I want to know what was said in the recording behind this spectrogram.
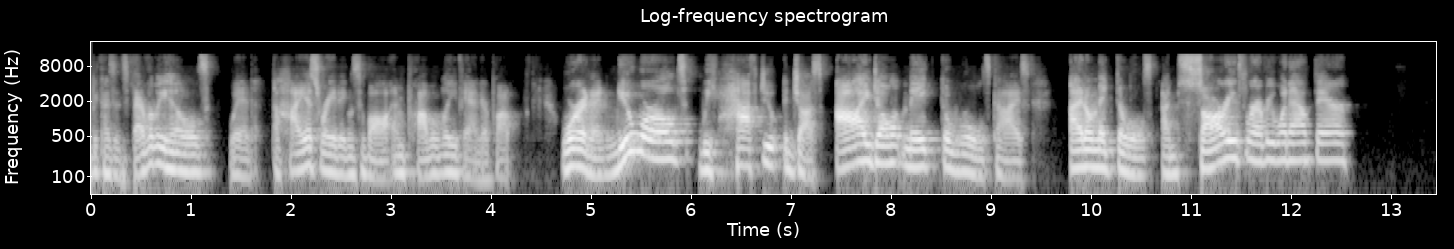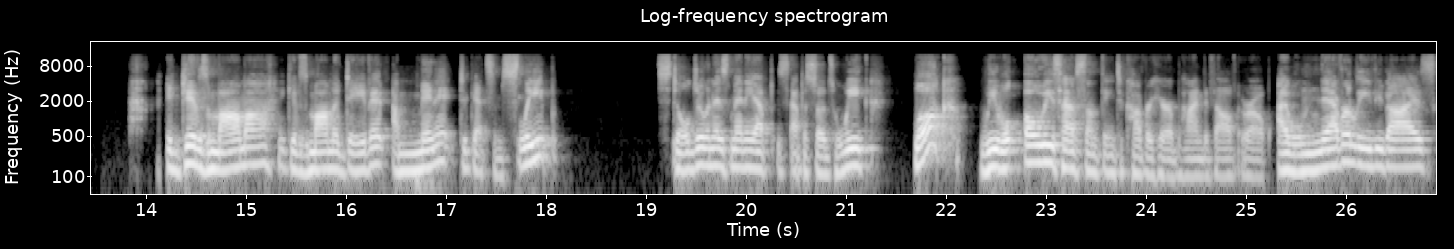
because it's Beverly Hills with the highest ratings of all, and probably Vanderpump. We're in a new world. We have to adjust. I don't make the rules, guys. I don't make the rules. I'm sorry for everyone out there. It gives Mama, it gives Mama David a minute to get some sleep. Still doing as many episodes a week. Look, we will always have something to cover here behind the velvet rope. I will never leave you guys.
